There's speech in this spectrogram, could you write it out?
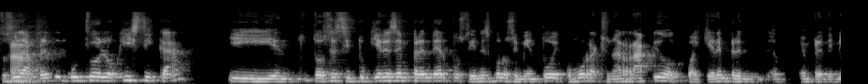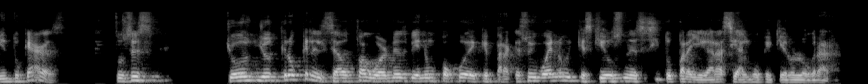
Entonces aprendes mucho de logística y entonces si tú quieres emprender, pues tienes conocimiento de cómo reaccionar rápido a cualquier emprendimiento que hagas. Entonces, yo, yo creo que en el self-awareness viene un poco de que para qué soy bueno y qué skills necesito para llegar hacia algo que quiero lograr.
